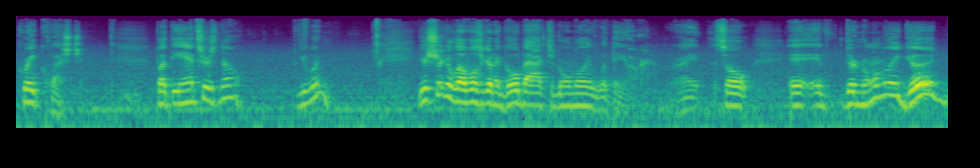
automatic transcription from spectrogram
Great question. But the answer is no, you wouldn't. Your sugar levels are going to go back to normally what they are, right? So if they're normally good,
